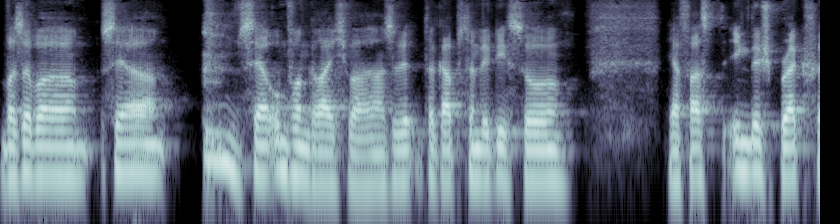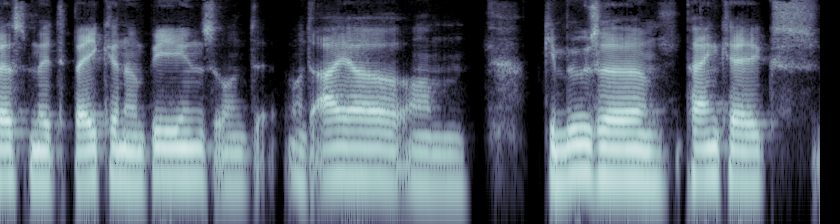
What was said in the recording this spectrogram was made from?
was aber sehr, sehr umfangreich war. Also da gab es dann wirklich so ja fast English Breakfast mit Bacon und Beans und, und Eier, um, Gemüse, Pancakes,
